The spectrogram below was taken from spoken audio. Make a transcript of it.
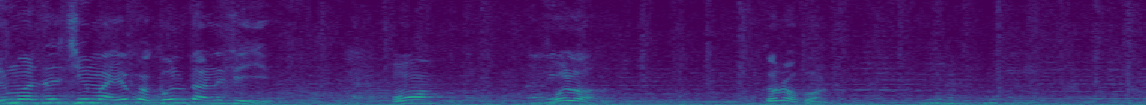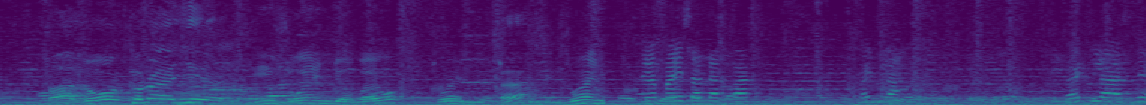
ઇમરજન્સીમાં એ કોઈ ખુલતા નથી હજી. હું? બોલો. કરો ફોન. બા જો ખરા આજે? હું જોઈને જો ભાઈ હો. જોઈને જો હે? જોઈને પૈસા છે?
